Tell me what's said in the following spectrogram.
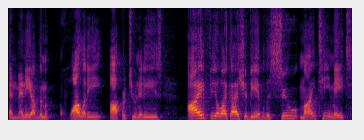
and many of them quality opportunities, I feel like I should be able to sue my teammates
